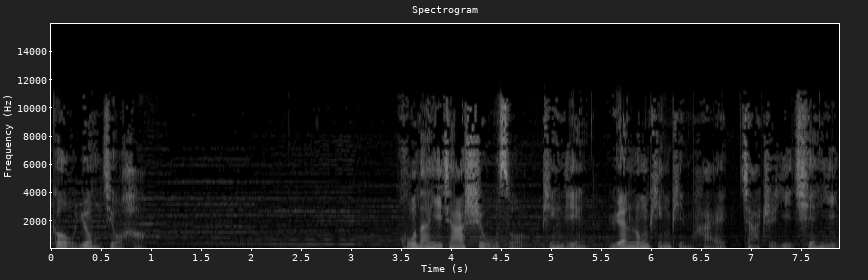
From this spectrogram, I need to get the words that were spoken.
够用就好。湖南一家事务所评定袁隆平品牌价值一千亿，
